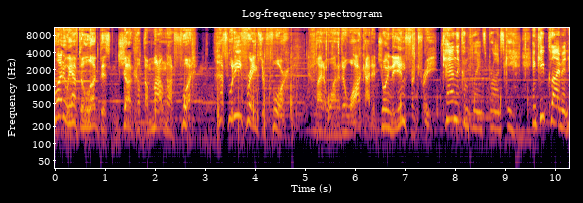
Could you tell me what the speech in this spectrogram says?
why do we have to lug this junk up the mountain on foot? That's what E-frames are for. If I'd have wanted to walk, I'd have joined the infantry. Can the complaints, Bronsky, and keep climbing.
